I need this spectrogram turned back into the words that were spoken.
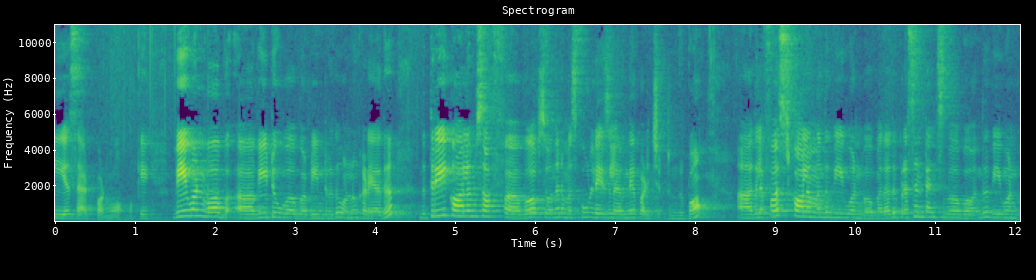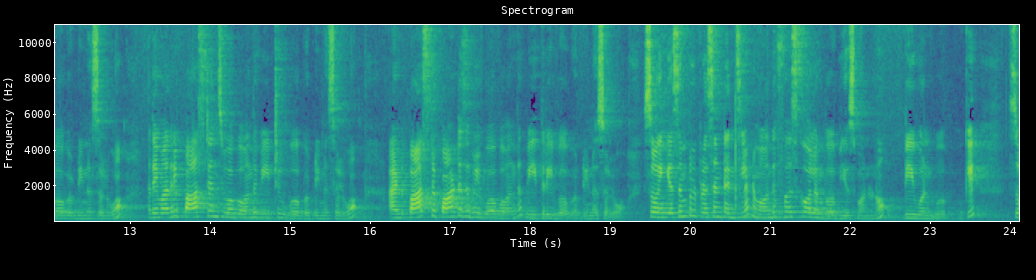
இஎஸ் ஆட் பண்ணுவோம் okay V one verb V two verb அப்படின்றது ஒன்றும் கிடையாது. இந்த த்ரீ காலம்ஸ் ஆஃப் வேர்ப்ஸ் வந்து நம்ம ஸ்கூல் டேஸில் இருந்தே படிச்சுட்டு இருந்திருப்போம். அதில் ஃபர்ஸ்ட் காலம் வந்து வி ஒன் வேர்ப் அதாவது ப்ரெசன்டென்ஸ் வேர்பை வந்து வி ஒன் வேர்ப் அப்படின்னு சொல்லுவோம். அதே மாதிரி பாஸ்ட் டென்ஸ் வேர்பை வந்து வி டூ வேர்ப் அப்படின்னு சொல்லுவோம். அண்ட் பாஸ்ட் பார்ட்டிசிபிள் வேர்பை வந்து வி த்ரீ வேர்ப் அப்படின்னு சொல்லுவோம். ஸோ இங்கே சிம்பிள் ப்ரெசன்ட் டென்ஸில் நம்ம வந்து ஃபர்ஸ்ட் காலம் வேர்ப் யூஸ் பண்ணணும். V one verb okay so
